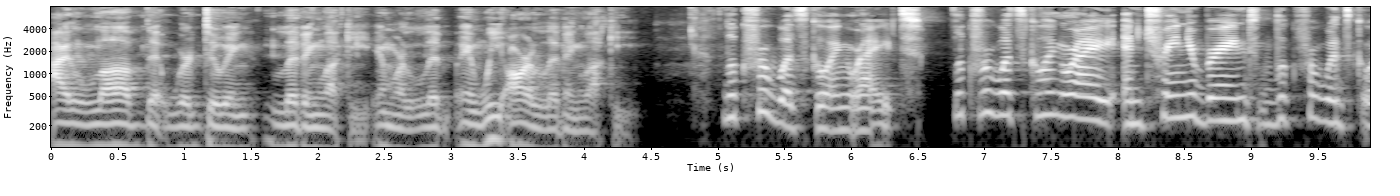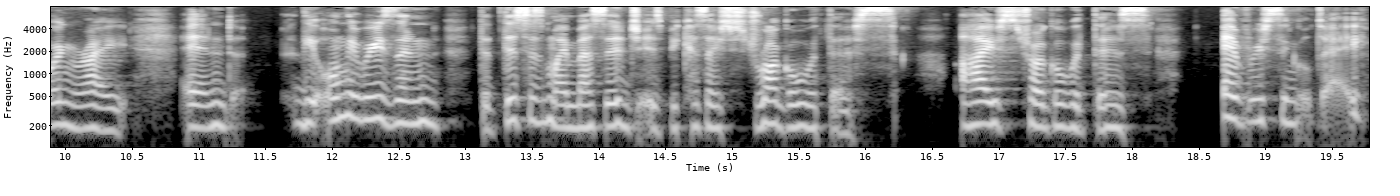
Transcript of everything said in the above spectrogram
I love that we're doing living lucky and we're live and we are living lucky. Look for what's going right. Look for what's going right and train your brain to look for what's going right. And the only reason that this is my message is because I struggle with this. I struggle with this every single day.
